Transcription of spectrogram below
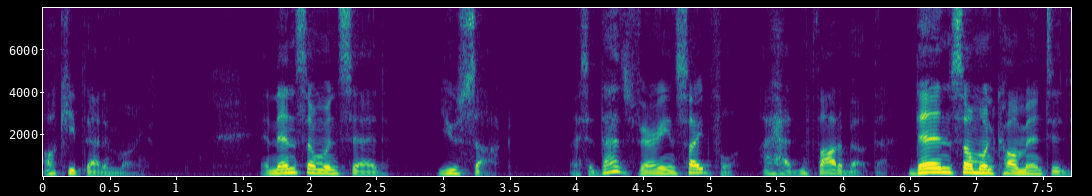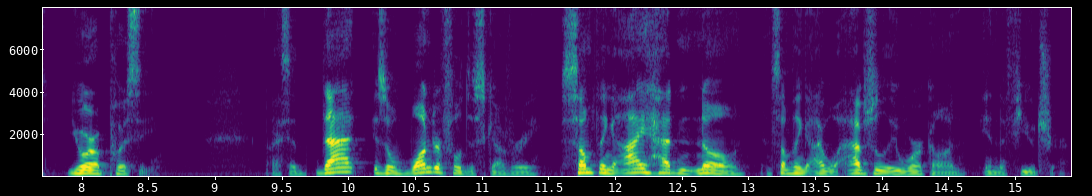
I'll keep that in mind. And then someone said, you suck. I said, That's very insightful. I hadn't thought about that. Then someone commented, You're a pussy. I said, That is a wonderful discovery, something I hadn't known, and something I will absolutely work on in the future.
